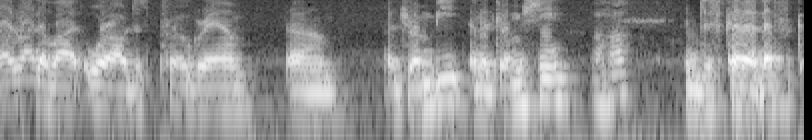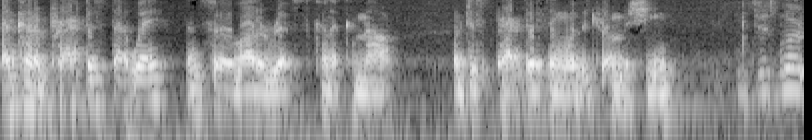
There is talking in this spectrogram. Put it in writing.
I write a lot, or I'll just program um, a drum beat and a drum machine, Uh huh. and just kind of that's I kind of practice that way, and so a lot of riffs kind of come out of just practicing with a drum machine. Did, were,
